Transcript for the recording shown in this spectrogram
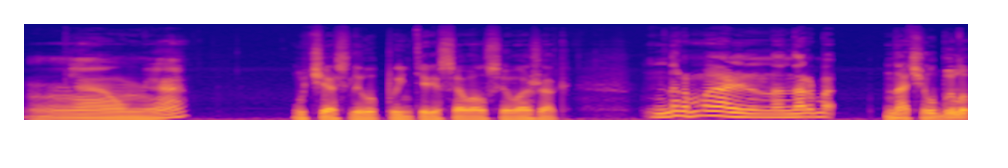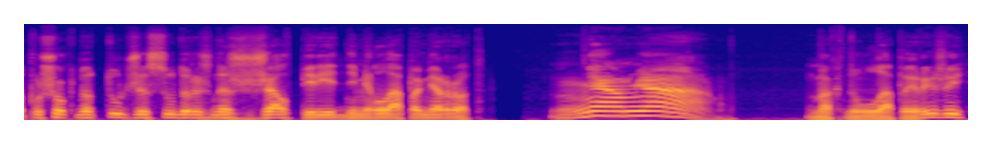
«Мяу-мяу», — участливо поинтересовался вожак. «Нормально, нормально». Начал было пушок, но тут же судорожно сжал передними лапами рот. Мяу-мяу. Махнул лапой рыжий,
